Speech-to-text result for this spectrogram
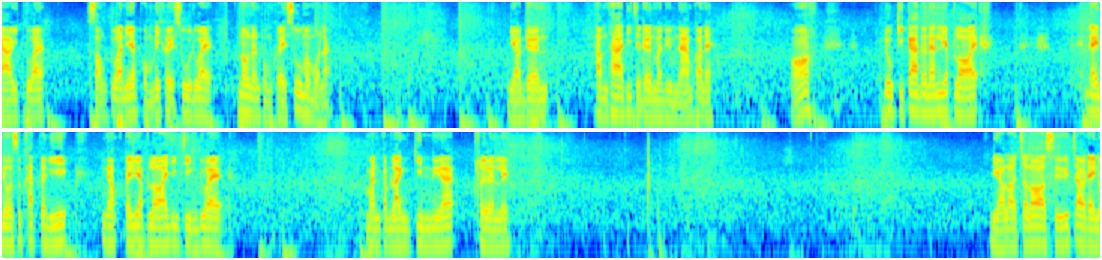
ยาวอีกตัวนะสองตัวนี้ผมไม่เคยสู้ด้วย นอกนั้นผมเคยสู้มาหมดแล้ว เดี๋ยวเดิน ทำท่าที่จะเดินมาดื่มน้ำก่อนนะ อ๋อ ลูกกีกาตัวนั้นเรียบร้อย ไดโนสุคัตตัวนี้งับไปเรียบร้อยจริง ๆ ด้วย มันกำลังกินเนื้อเพลินเลย เดี๋ยวเราจะล่อซื้อเจ้าไดโน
